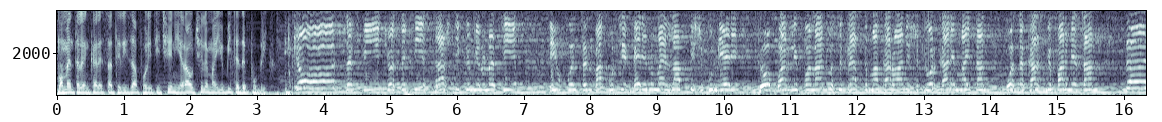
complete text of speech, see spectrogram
Momentele în care satiriza politicienii erau cele mai iubite de public. Ce o să fie, ce o să fie strașnică minunăție, din fântân va curge bere numai lapte și cu miere, pe oboarele bălane o să crească macaroane și pe oricare maidan o să calci pe parmezan. Da,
